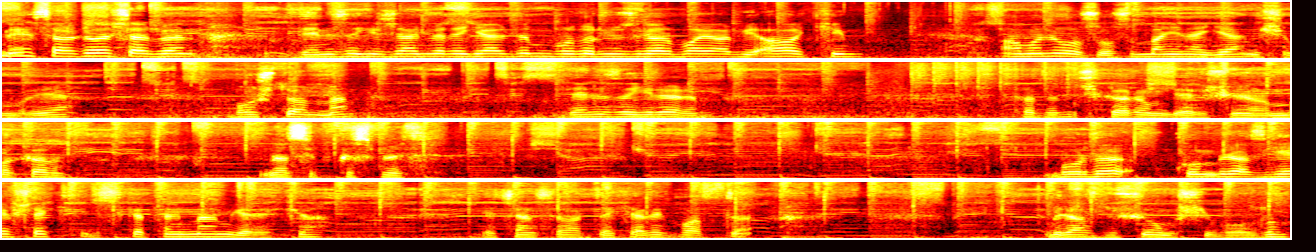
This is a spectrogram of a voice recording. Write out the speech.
Neyse arkadaşlar ben denize gireceğim yere geldim. Burada rüzgar bayağı bir hakim. Ama ne olsa olsun ben yine gelmişim buraya. Boş dönmem. Denize girerim. Tadını çıkarım diye düşünüyorum. Bakalım. Nasip kısmet. Burada kum biraz gevşek. Bisikletle inmem gerekiyor. Geçen sefer tekerlek battı. Biraz düşüyormuş gibi oldum.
